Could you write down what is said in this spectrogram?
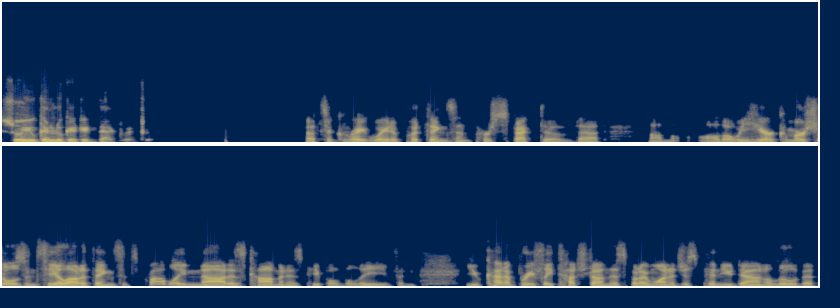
So you can look at it that way too. That's a great way to put things in perspective that um, although we hear commercials and see a lot of things, it's probably not as common as people believe. And you kind of briefly touched on this, but I want to just pin you down a little bit.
